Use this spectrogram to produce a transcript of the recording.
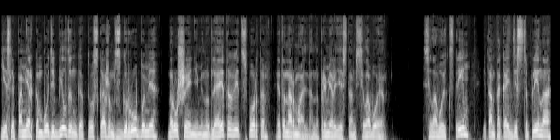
если по меркам бодибилдинга, то, скажем, с грубыми нарушениями. Но для этого вид спорта это нормально. Например, есть там силовое, силовой экстрим, и там такая дисциплина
